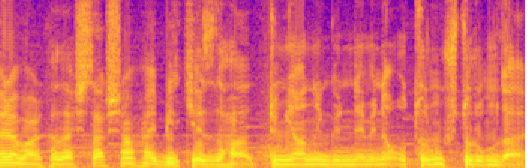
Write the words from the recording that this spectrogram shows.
Merhaba arkadaşlar. Şanghay bir kez daha dünyanın gündemine oturmuş durumda.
